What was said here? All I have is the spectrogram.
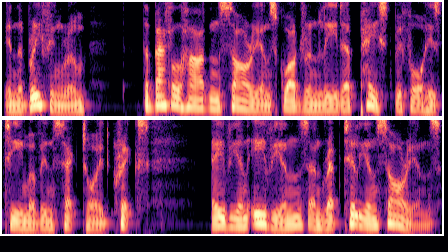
In the briefing room, the battle-hardened Saurian squadron leader paced before his team of insectoid cricks, avian evians and reptilian saurians.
